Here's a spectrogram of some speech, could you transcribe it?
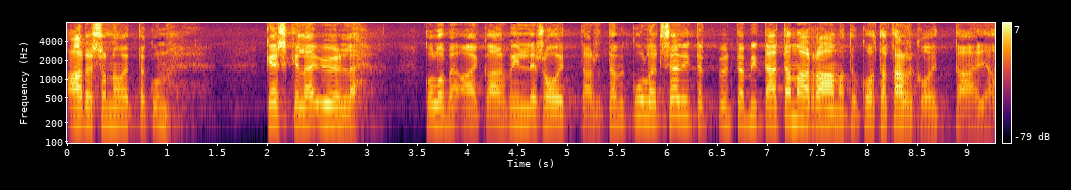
Aare sanoi, että kun keskellä yöllä kolme aikaa Ville soittaa, että kuulet selitettä, mitä tämä raamatu kohta tarkoittaa ja,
